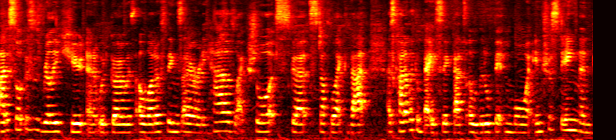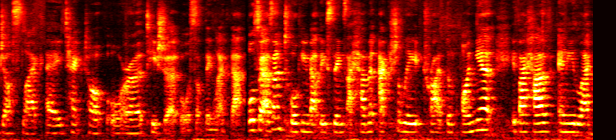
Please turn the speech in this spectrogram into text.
I just thought this was really cute and it would go with a lot of things that I already have like shorts, skirts, stuff like that as kind of like a basic that's a little bit more interesting than just like a tank top or a t-shirt or something like that. Also as I'm talking about these things I haven't actually tried them on yet. If I have any like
